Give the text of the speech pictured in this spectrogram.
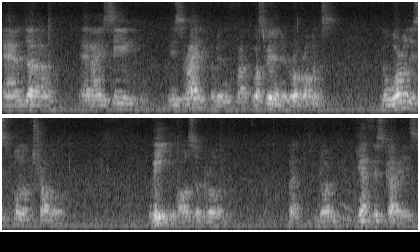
And, uh, and I see this right. I mean, what was written in Romans. The world is full of trouble. We also groan. But don't get discouraged.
